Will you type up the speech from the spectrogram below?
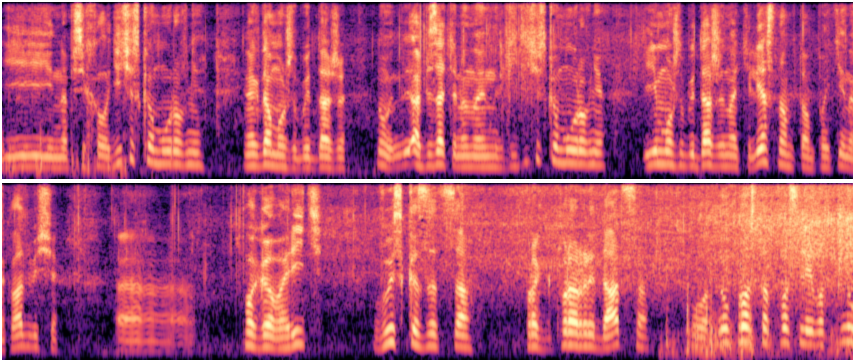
и на психологическом уровне, иногда может быть даже, ну, обязательно на энергетическом уровне, и может быть даже на телесном, там пойти на кладбище, э, поговорить, высказаться, про, прорыдаться. Вот. Ну просто после вот, ну,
